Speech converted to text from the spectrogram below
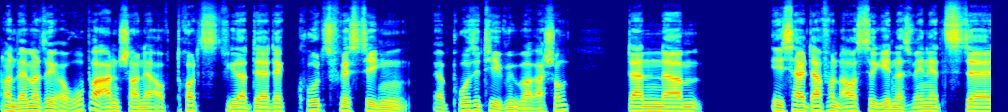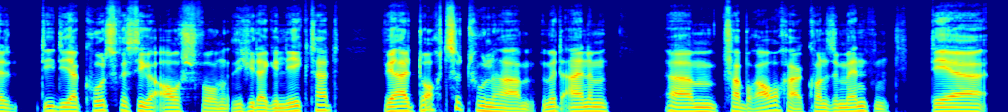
Und wenn wir natürlich Europa anschauen, ja auch trotz wieder der, der kurzfristigen äh, positiven Überraschung, dann ähm, ist halt davon auszugehen, dass wenn jetzt äh, die, der kurzfristige Aufschwung sich wieder gelegt hat, wir halt doch zu tun haben mit einem ähm, Verbraucher, Konsumenten, der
